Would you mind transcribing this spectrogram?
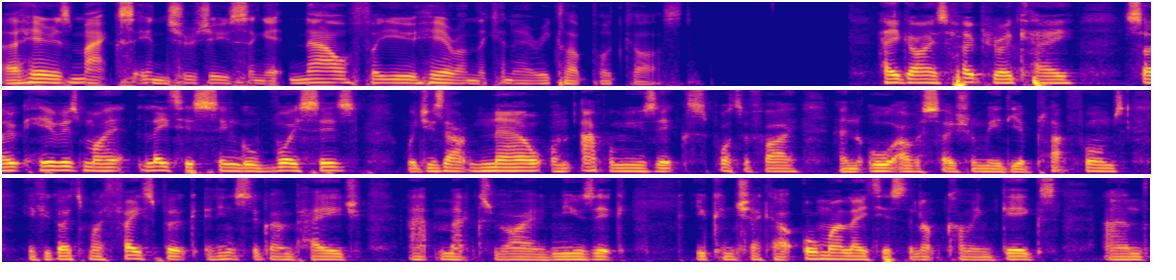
Uh, here is Max introducing it now for you here on the Canary Club podcast. Hey guys, hope you're okay. So, here is my latest single, Voices, which is out now on Apple Music, Spotify, and all other social media platforms. If you go to my Facebook and Instagram page at Max Ryan Music, you can check out all my latest and upcoming gigs and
